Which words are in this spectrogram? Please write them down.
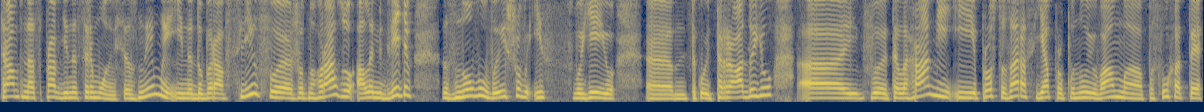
Трамп насправді не церемонився з ними і не добирав слів е, жодного разу. Але Медведєв знову вийшов із своєю е, такою тирадою е, в телеграмі. І просто зараз я пропоную вам е, послухати,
